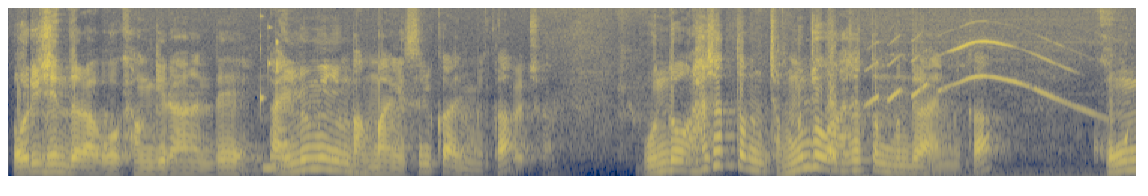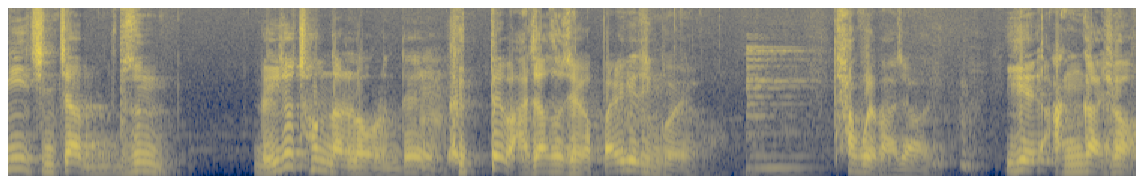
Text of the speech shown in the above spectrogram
어르신들하고 경기를 하는데 알루미늄 방망이 쓸 거 아닙니까? 그렇죠. 운동을 하셨던 전문적으로 하셨던 분들 아닙니까? 공이 진짜 무슨 레이저처럼 날라오는데 음. 그때 맞아서 제가 빨개진 거예요. 타구에 맞아가지고 이게 안 가셔.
